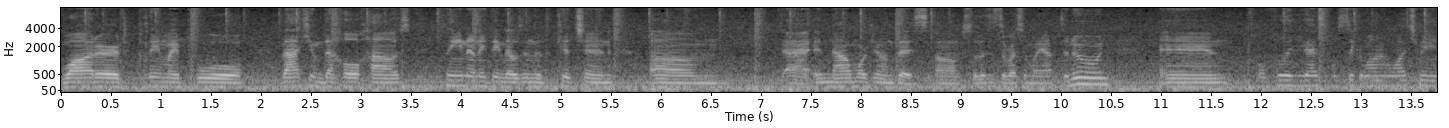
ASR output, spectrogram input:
watered, cleaned my pool, vacuumed the whole house, cleaned anything that was in the kitchen, um, and now I'm working on this. Um, so this is the rest of my afternoon, and hopefully you guys will stick around and watch me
